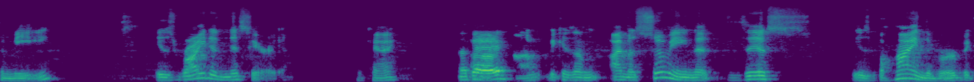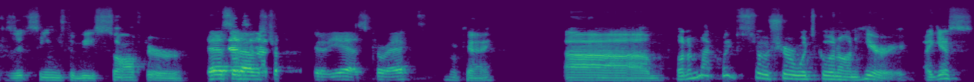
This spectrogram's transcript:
to me is right in this area. Okay. Okay. Uh, because I'm I'm assuming that this is behind the bird because it seems to be softer. That's what I was trying to do. Yes, correct. Okay. Um, but I'm not quite so sure what's going on here. I guess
